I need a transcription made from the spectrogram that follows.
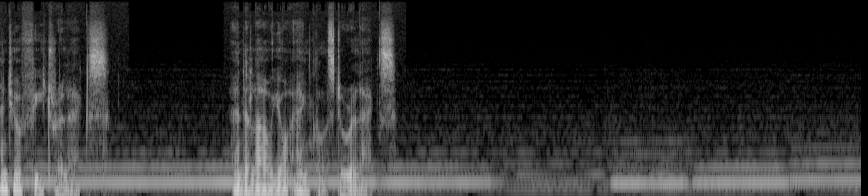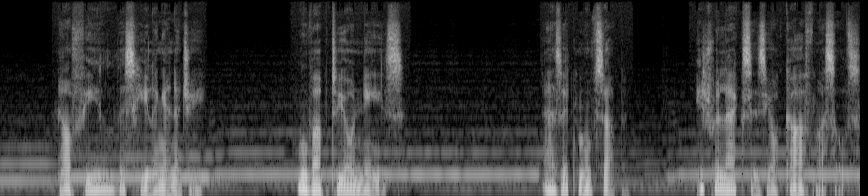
and your feet relax. And allow your ankles to relax. Now feel this healing energy move up to your knees. As it moves up, it relaxes your calf muscles.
